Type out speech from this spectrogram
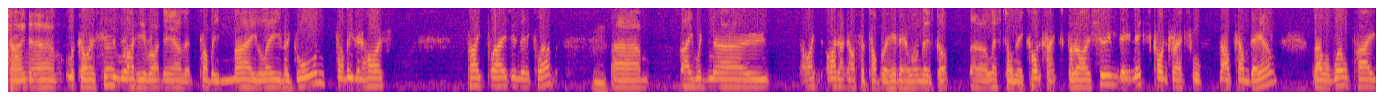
Kane. Um, look, I assume right here, right now, that probably may leave a Gawn, probably their highest paid players in their club. Um, they would know. I, I don't know off the top of my head how long they've got uh, left on their contracts, but I assume their next contracts will they'll come down. They were well paid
